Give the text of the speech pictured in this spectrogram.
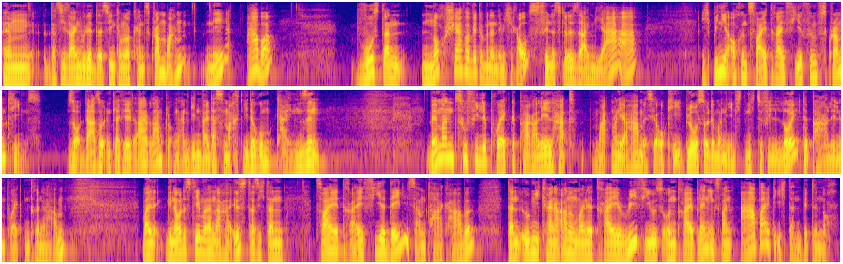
ähm, dass ich sagen würde, deswegen kann man doch keinen Scrum machen. Nee, aber wo es dann noch schärfer wird, wenn man dann nämlich rausfindet, dass die Leute sagen, ja, ich bin ja auch in zwei, drei, vier, fünf Scrum-Teams. So, da sollten gleich wieder Alarmglocken angehen, weil das macht wiederum keinen Sinn. Wenn man zu viele Projekte parallel hat, mag man ja haben, ist ja okay. Bloß sollte man nicht, nicht zu viele Leute parallel in Projekten drin haben. Weil genau das Thema dann nachher ist, dass ich dann zwei, drei, vier Dailies am Tag habe, dann irgendwie, keine Ahnung, meine drei Reviews und drei Plannings, wann arbeite ich dann bitte noch?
